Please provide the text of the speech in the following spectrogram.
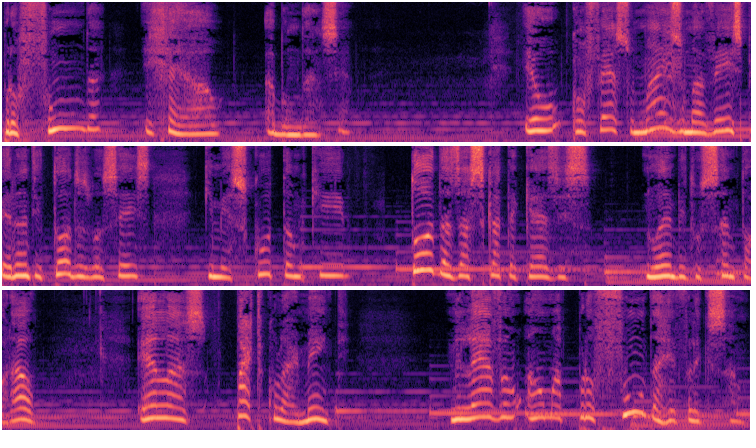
profunda e real abundância. Eu confesso mais uma vez perante todos vocês que me escutam que todas as catequeses no âmbito santoral, elas particularmente me levam a uma profunda reflexão.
